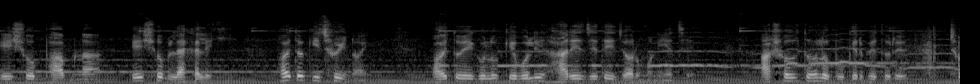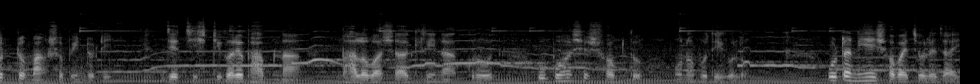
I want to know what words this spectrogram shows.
এইসব ভাবনা, এইসব লেখালেখি হয়তো কিছুই নয়। হয়তো এগুলো কেবলই হারিয়ে যেতেই জন্ম নিয়েছে। আসল তো হলো বুকের ভেতরের ছোট্ট মাংসপিণ্ডটি, যে সৃষ্টি করে ভাবনা, ভালোবাসা, ঘৃণা, ক্রোধ, উপহাসের শব্দ, অনুভূতিগুলো। ওটা নিয়েই সবাই চলে যায়।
